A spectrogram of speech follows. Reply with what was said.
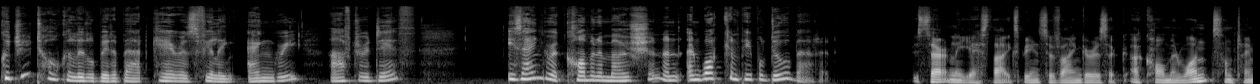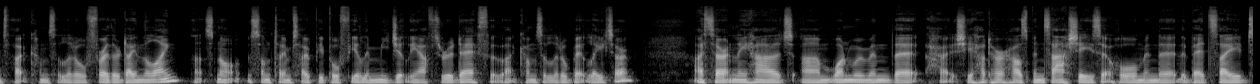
Could you talk a little bit about carers feeling angry after a death? Is anger a common emotion and, and what can people do about it? Certainly, yes, that experience of anger is a, a, common one. Sometimes that comes a little further down the line. That's not sometimes how people feel immediately after a death, that that comes a little bit later. I certainly had um, one woman that she had her husband's ashes at home in the, the bedside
